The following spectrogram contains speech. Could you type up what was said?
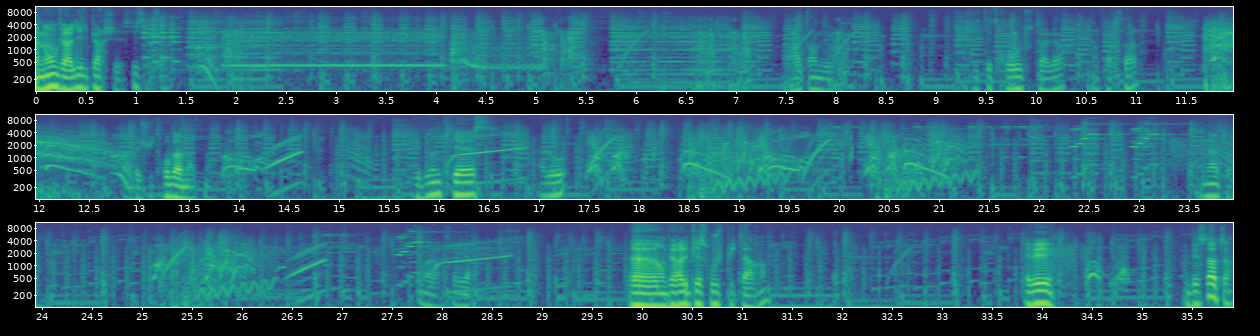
Canon vers l'île perchée, si c'est ça. Attendez. J'étais trop haut tout à l'heure. On va faire ça. Ah, bah, je suis trop bas maintenant. J'ai besoin de pièces. Allô Viens toi. Euh, on verra les pièces rouges plus tard. Hein. Eh ben... Eh ben saute hein.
